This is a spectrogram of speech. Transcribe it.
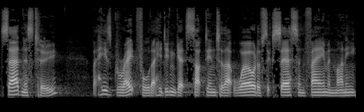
sadness too, but he's grateful that he didn't get sucked into that world of success and fame and money.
